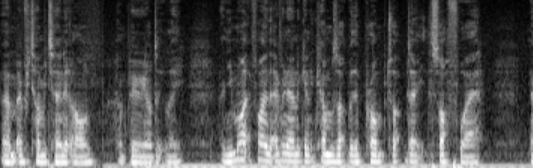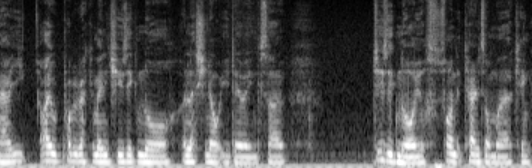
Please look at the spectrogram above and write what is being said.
um, every time you turn it on and periodically, and you might find that every now and again it comes up with a prompt to update the software. Now, you, I would probably recommend you choose ignore unless you know what you're doing. So, choose ignore. You'll find it carries on working.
